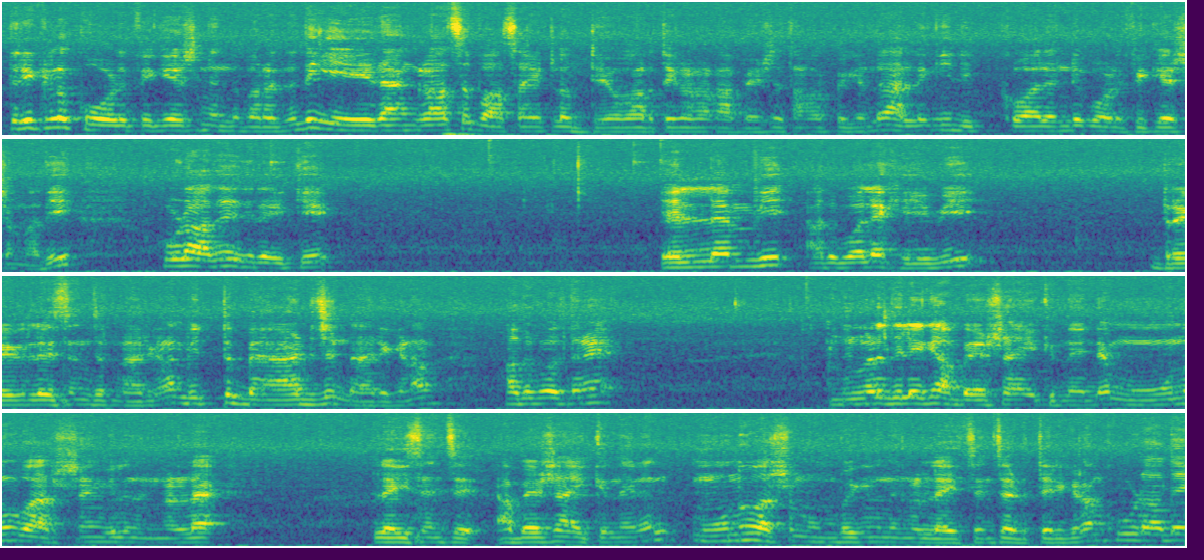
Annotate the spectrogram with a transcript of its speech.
ഇതിലേക്കുള്ള ക്വാളിഫിക്കേഷൻ എന്ന് പറയുന്നത് ഏഴാം ക്ലാസ് പാസ്സായിട്ടുള്ള ഉദ്യോഗാർത്ഥികളാണ് അപേക്ഷ സമർപ്പിക്കുന്നത്. അല്ലെങ്കിൽ ഇക്വാലന്റ് ക്വാളിഫിക്കേഷൻ മതി. കൂടാതെ ഇതിലേക്ക് എൽ എം വി അതുപോലെ ഹെവി ഡ്രൈവിംഗ് ലൈസൻസ് ഉണ്ടായിരിക്കണം. വിത്ത് ബാഡ്ജ് ഉണ്ടായിരിക്കണം. അതുപോലെ തന്നെ നിങ്ങൾ ഇതിലേക്ക് അപേക്ഷ അയക്കുന്നതിന്റെ മൂന്ന് വർഷമെങ്കിലും നിങ്ങളുടെ ലൈസൻസ് അപേക്ഷ അയക്കുന്നതിന് മൂന്ന് വർഷം മുമ്പെങ്കിലും നിങ്ങൾ ലൈസൻസ് എടുത്തിരിക്കണം. കൂടാതെ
